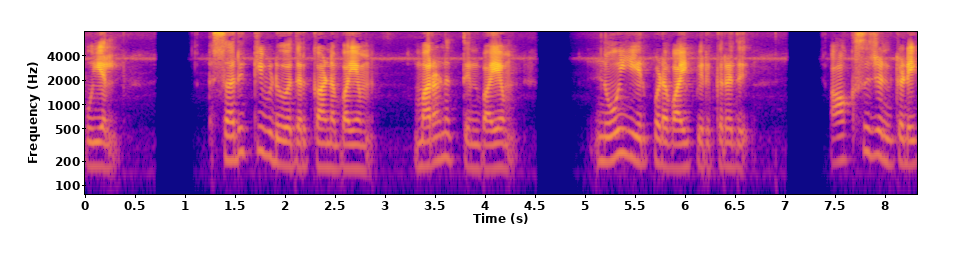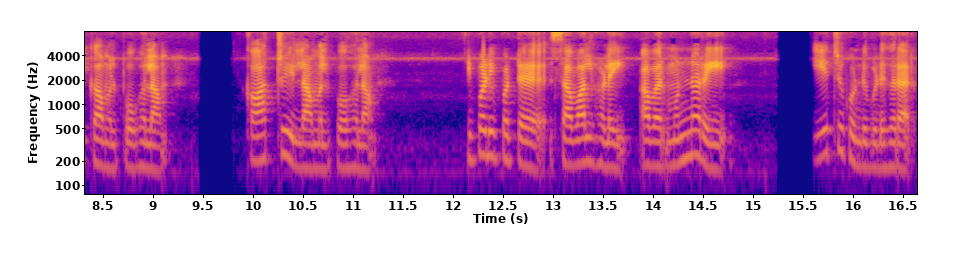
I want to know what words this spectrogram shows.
புயல் சறுக்கி விடுவதற்கான பயம் மரணத்தின் பயம் நோய் ஏற்பட வாய்ப்பு இருக்கிறது ஆக்சிஜன் கிடைக்காமல் போகலாம். காற்று இல்லாமல் போகலாம். இப்படிப்பட்ட சவால்களை அவர் முன்னரே ஏற்றுக்கொண்டு விடுகிறார்.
